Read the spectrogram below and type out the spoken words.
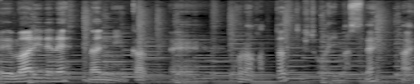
えー、周りでね、何人か、えー、来なかったっていう人がいますね。はい。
